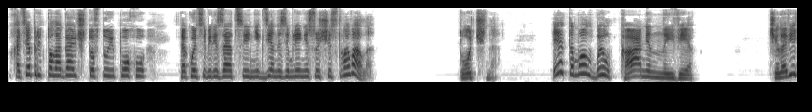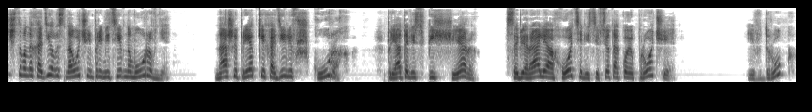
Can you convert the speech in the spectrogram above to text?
Хотя предполагают, что в ту эпоху такой цивилизации нигде на Земле не существовало. Точно. Это, мол, был каменный век. Человечество находилось на очень примитивном уровне. Наши предки ходили в шкурах, прятались в пещерах, собирали, охотились и все такое прочее. И вдруг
